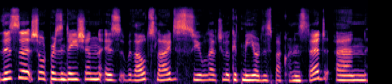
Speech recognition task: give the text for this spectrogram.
This uh, short presentation is without slides, so you will have to look at me or this background instead. And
